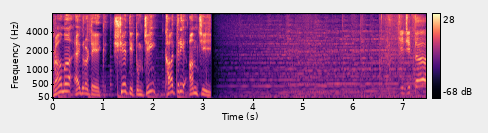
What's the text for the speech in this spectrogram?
रामा ॲग्रोटेक शेती तुमची खात्री आमची. की जिथं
